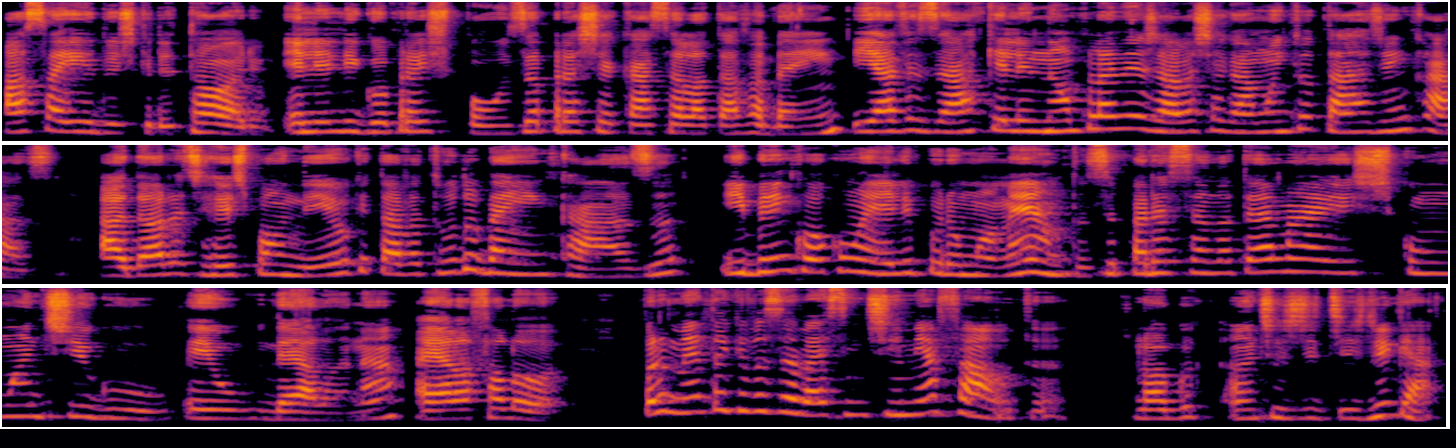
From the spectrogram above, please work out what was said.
Ao sair do escritório, ele ligou para a esposa para checar se ela estava bem e avisar que ele não planejava chegar muito tarde em casa. A Dorothy respondeu que estava tudo bem em casa e brincou com ele por um momento, se parecendo até mais com um antigo eu dela, né? Aí ela falou: Prometa que você vai sentir minha falta, logo antes de desligar.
